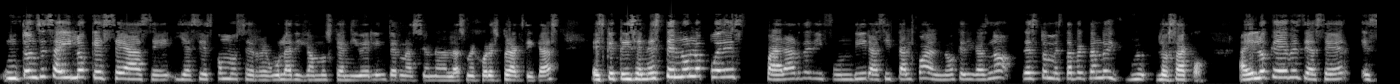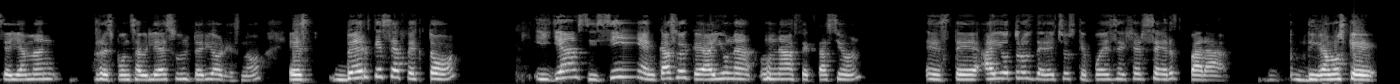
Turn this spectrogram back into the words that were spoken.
Entonces ahí lo que se hace, y así es como se regula, digamos que a nivel internacional, las mejores prácticas, es que te dicen, este no lo puedes parar de difundir así tal cual, ¿no? Que digas, no, esto me está afectando y lo saco. Ahí lo que debes de hacer es, se llaman responsabilidades ulteriores, ¿no? Es ver que se afectó y ya, si sí, en caso de que hay una, una afectación, este, hay otros derechos que puedes ejercer para, digamos que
